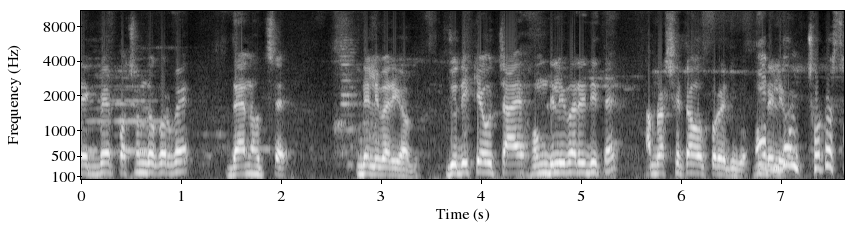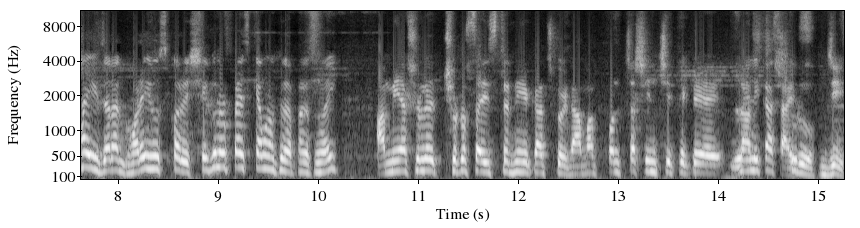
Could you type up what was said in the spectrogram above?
দেখবে পছন্দ করবে দেন হচ্ছে ডেলিভারি হবে। যদি কেউ চায় হোম ডেলিভারি দিতে আমরা সেটাও করে দিব হোম ডেলিভারি ছোট সাইজ যারা ঘরে ইউজ করে সেগুলোর প্রাইস কেমন হতে আপনার কাছে ভাই? আমি আসলে ছোট সাইজটা নিয়ে কাজ করি না। আমার পঞ্চাশ ইঞ্চি থেকে Mainly last কাজ size। শুরু। জি।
